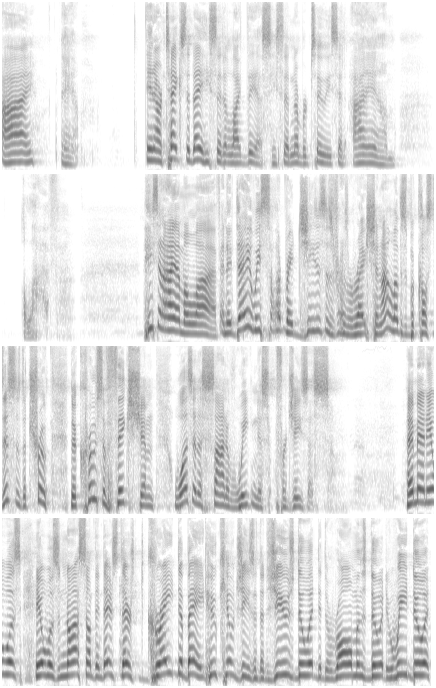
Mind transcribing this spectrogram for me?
I am. In our text today, he said it like this. He said, number two, he said, I am alive. He said, I am alive. And today we celebrate Jesus' resurrection. I love this because this is the truth. The crucifixion wasn't a sign of weakness for Jesus. Amen. It was, it was not something, there's, there's great debate. Who killed Jesus? Did the Jews do it? Did the Romans do it? Did we do it?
